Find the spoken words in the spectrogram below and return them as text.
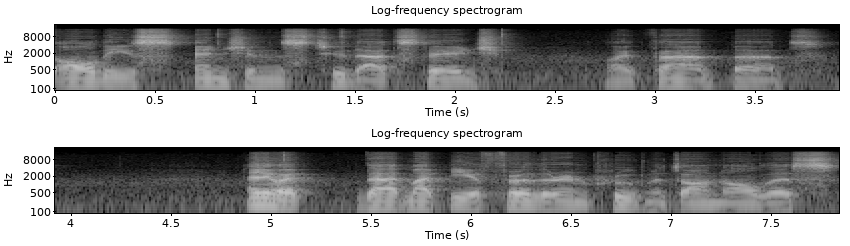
all these engines to that stage like that, but anyway, that might be a further improvement on all this.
